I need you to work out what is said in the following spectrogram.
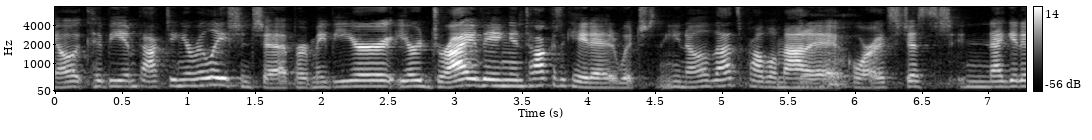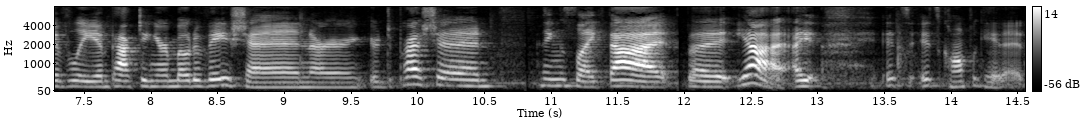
know, it could be impacting your relationship, or maybe you're you're driving intoxicated, which you know that's problematic, mm-hmm. or it's just negatively impacting your motivation or your depression, things like that. But yeah, I, it's it's complicated.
